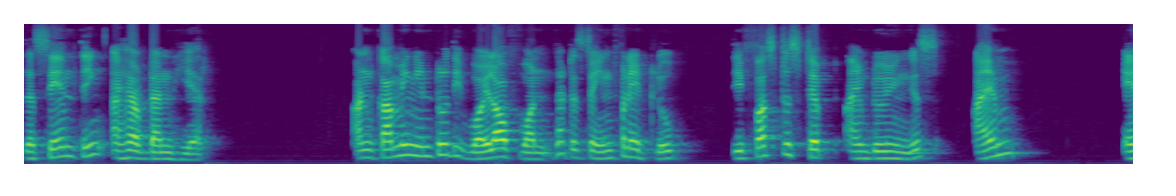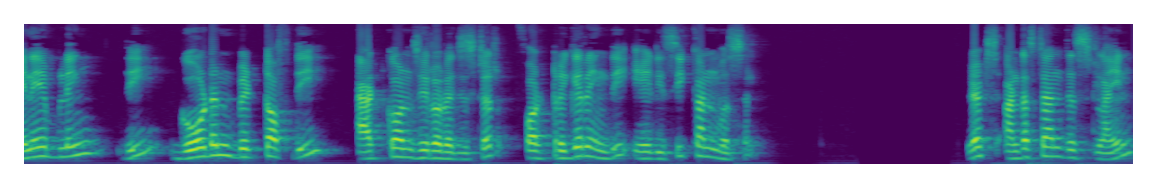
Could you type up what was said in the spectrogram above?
The same thing I have done here. And coming into the while of 1 that is the infinite loop. The first step I am doing is I am enabling the GO/DONE bit of the ADCON 0 register for triggering the ADC conversion. Let's understand this line.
